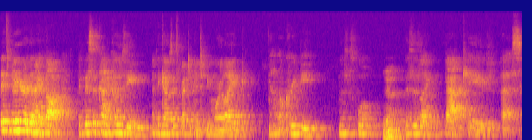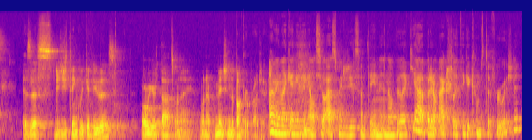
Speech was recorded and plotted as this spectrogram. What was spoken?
It's bigger than I thought. Like this is kind of cozy. I think I was expecting it to be more like I don't know, creepy. This is cool. Yeah. This is like bat cave esque. Is this, did you think we could do this? What were your thoughts when I, when I mentioned the bunker project? I mean, like anything else, you'll ask me to do something and I'll be like, yeah, but I don't actually think it comes to fruition.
